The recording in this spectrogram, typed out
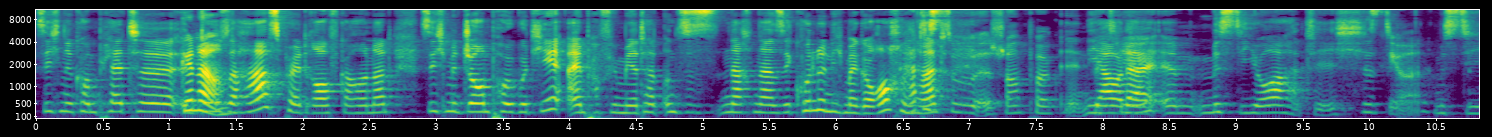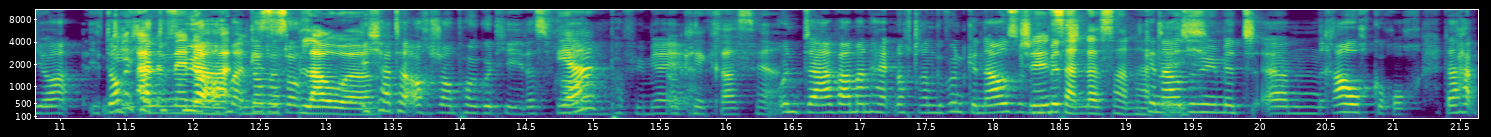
sich eine komplette Genau. Dose Haarspray draufgehauen hat, sich mit Jean-Paul Gaultier einparfümiert hat und es nach einer Sekunde nicht mehr gerochen Hattest hat. du äh, Jean-Paul? Ja, Gaultier? oder ähm, Miss Dior hatte ich. Wisst ihr? Miss Dior. Doch, Die ich alle hatte früher Männer auch mal dieses doch, doch. Blaue. Ich hatte auch Jean-Paul Gaultier, das Ja? Frauenparfüm. Ja, ja, Okay, ja. krass, ja. Und da war man halt noch dran gewöhnt, genauso wie Jill mit Sanderson hatte genauso ich. wie mit ähm, Rauchgeruch. Da hat,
